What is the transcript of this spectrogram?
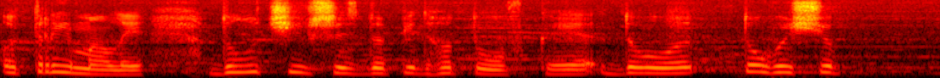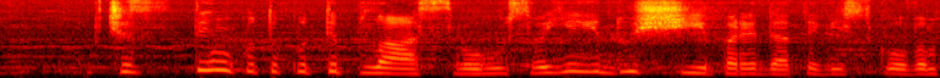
отримали, долучившись до підготовки, до того, щоб частинку таку тепла свого, своєї душі передати військовим.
